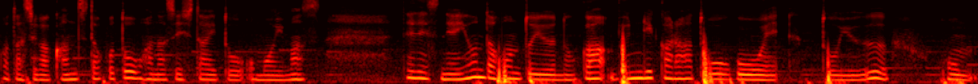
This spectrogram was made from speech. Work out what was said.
私が感じたことをお話ししたいと思います。でですね読んだ本というのが「分離から統合へ」という本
